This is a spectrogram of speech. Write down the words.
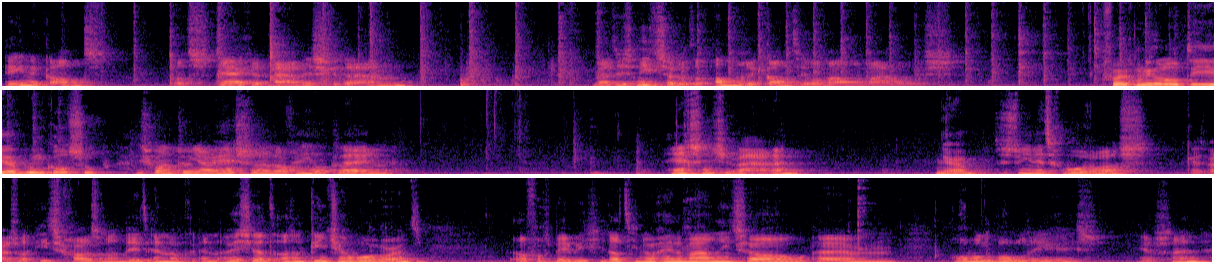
de ene kant wat sterker aan is gedaan. Maar het is niet zo dat de andere kant helemaal normaal is. ik verheug me nu al op die eh, bloemkoolsoep. Het is gewoon toen jouw hersenen nog een heel klein hersentje waren. Ja. Dus toen je net geboren was. Kijk, het was wel iets groter dan dit. En, ook, en weet je dat als een kindje geboren wordt, of als babytje, dat hij nog helemaal niet zo ehm hobbelde bobbelig is. Hersenen.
